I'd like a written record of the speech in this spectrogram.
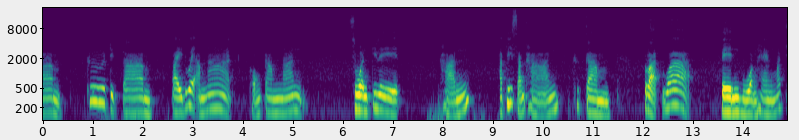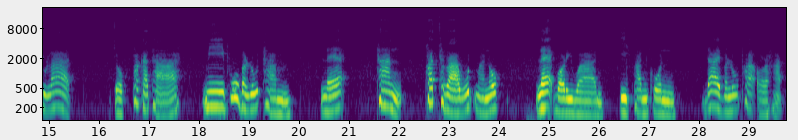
าม คือติดตามไปด้วยอำนาจของกรรมนั้น ส่วนกิเลส ขันอภิสังขารคือกรรม ตรัสว่าเป็นบ่วงแห่งมัจจุราช จบพระคาถา มีผู้บรรลุธรรม และท่านพัทราวุธมานพและบริวารอีกพันคน ได้บรรลุพระอรหันต์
